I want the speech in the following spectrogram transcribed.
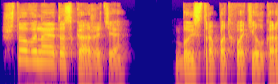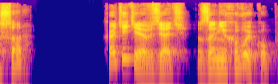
Что вы на это скажете? Быстро подхватил Корсар. Хотите взять за них выкуп?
